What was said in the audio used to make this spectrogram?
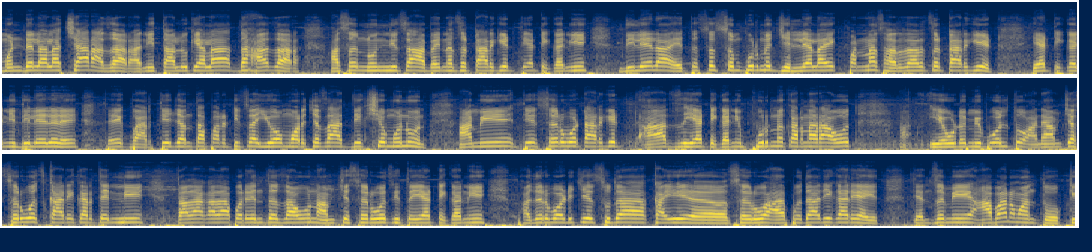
मंडलाला चार हजार आणि तालुक्याला दहा हजार असं नोंदणीचं अभियानाचं टार्गेट त्या ठिकाणी दिलेलं आहे. तसंच संपूर्ण जिल्ह्याला एक पन्नास हजाराचं टार्गेट या ठिकाणी दिलेलं आहे. तर एक भारतीय जनता पार्टीचा युवा मोर्चाचा अध्यक्ष म्हणून आम्ही ते सर्व टार्गेट आज या ठिकाणी पूर्ण करणार आहोत. एवढं मी बोलतो आणि आमच्या सर्वच कार्यकर्त्यांनी तळागाळापर्यंत जाऊन आमचे सर्वच इथं या ठिकाणी फादरबॉडीचे सुद्धा काही सर्व पदाधिकारी आहेत त्यांचं मी आभार मानतो की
